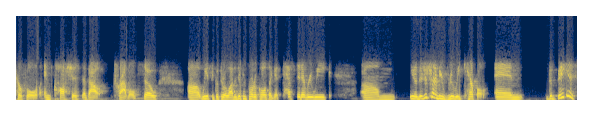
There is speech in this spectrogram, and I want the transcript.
careful and cautious about travel. So uh, we have to go through a lot of different protocols. I get tested every week. Um, you know, they're just trying to be really careful. And the biggest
